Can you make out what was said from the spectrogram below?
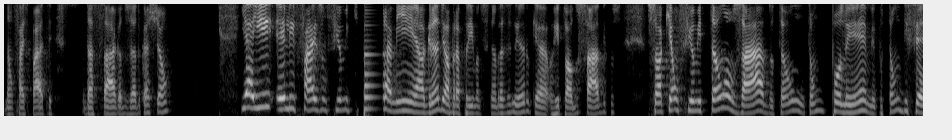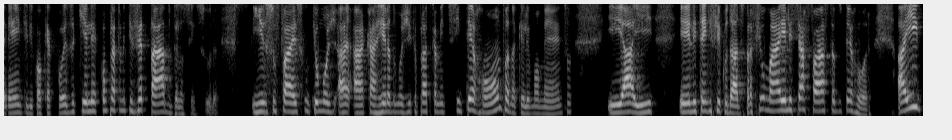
não faz parte da saga do Zé do Caixão. E aí ele faz um filme que, para mim, é a grande obra-prima do cinema brasileiro, que é O Ritual dos Sádicos, só que é um filme tão ousado, tão, tão polêmico, tão diferente de qualquer coisa, que ele é completamente vetado pela censura. E isso faz com que o, a, a, carreira do Mojica praticamente se interrompa naquele momento, e aí ele tem dificuldades para filmar e ele se afasta do terror. Aí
